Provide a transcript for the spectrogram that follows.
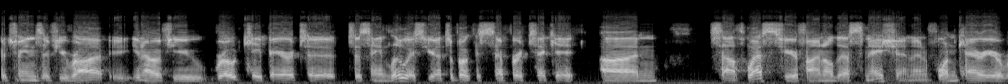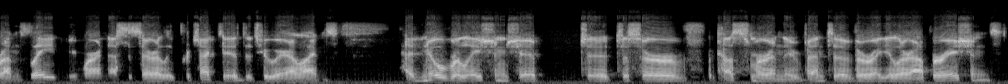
which means if you rode, you know, if you rode Cape Air to, to St. Louis, you had to book a separate ticket on Southwest to your final destination. And if one carrier runs late, you weren't necessarily protected. The two airlines had no relationship to, to serve a customer in the event of irregular operations.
